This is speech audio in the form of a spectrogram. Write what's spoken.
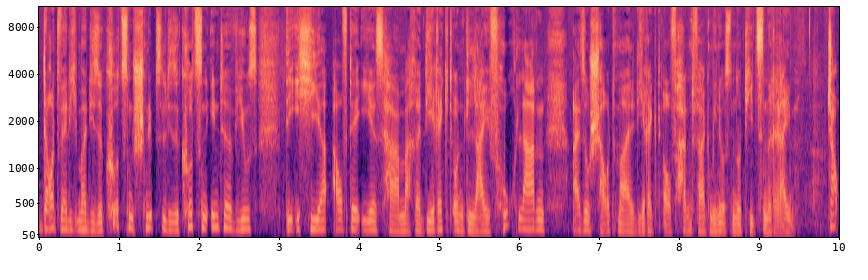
Dort werde ich immer diese kurzen Schnipsel, diese kurzen Interviews, die ich hier auf der ISH mache, direkt und live hochladen. Also schaut mal direkt auf Handwerk-Notizen rein. Ciao.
